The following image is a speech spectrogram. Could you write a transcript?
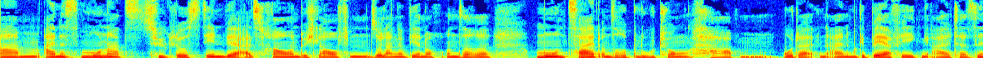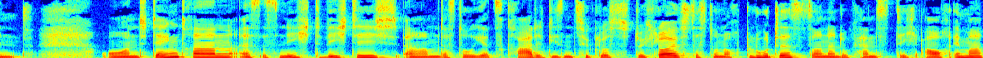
ähm, eines Monatszyklus, den wir als Frauen durchlaufen, solange wir noch unsere Mondzeit, unsere Blutung haben oder in einem gebärfähigen Alter sind. Und denk dran, es ist nicht wichtig, ähm, dass du jetzt gerade diesen Zyklus durchläufst, dass du noch blutest, sondern du kannst dich auch immer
